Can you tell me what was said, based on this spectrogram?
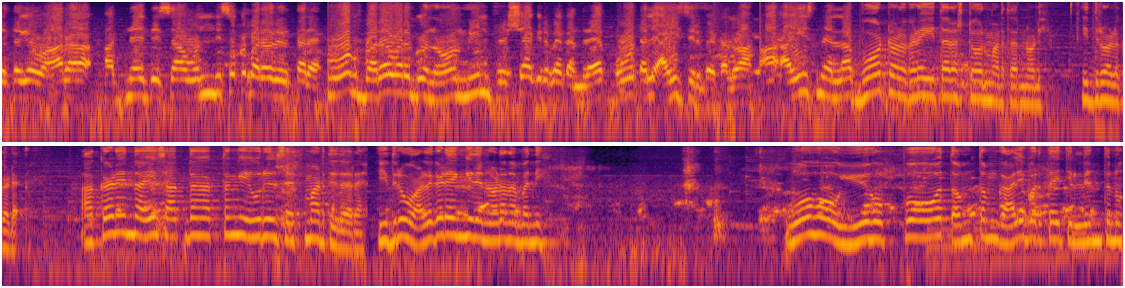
ಜೊತೆಗೆ ವಾರ ಹದಿನೈದು ದಿವಸ, ಒಂದ್ ದಿವಸಕ್ಕೂ ಬರೋರು ಇರ್ತಾರೆ. ಹೋಗ್ ಬರೋವರೆಗೂ ಮೀನ್ ಫ್ರೆಶ್ ಆಗಿರ್ಬೇಕಂದ್ರೆ ಬೋಟ್ ಅಲ್ಲಿ ಐಸ್ ಇರ್ಬೇಕಲ್ವಾ? ಆ ಐಸ್ ನೆಲ್ಲ ಬೋಟ್ ಒಳಗಡೆ ಈ ತರ ಸ್ಟೋರ್ ಮಾಡ್ತಾರೆ ನೋಡಿ, ಇದ್ರೊಳಗಡೆ. ಆ ಕಡೆಯಿಂದ ಐಸ್ ಹಾಕ್ದಂಗೆ ಹಾಕ್ದಂಗೆ ಇವ್ರು ಸೆಟ್ ಮಾಡ್ತಿದ್ದಾರೆ. ಇದ್ರ ಒಳಗಡೆ ಹೆಂಗಿದೆ ನೋಡೋಣ ಬನ್ನಿ. ಓಹೋ, ಏಹಪ್ಪೋ, ತಮ್ ತಮ್ ಗಾಳಿ ಬರ್ತೈತಿ ಇಲ್ಲಿಂತನು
